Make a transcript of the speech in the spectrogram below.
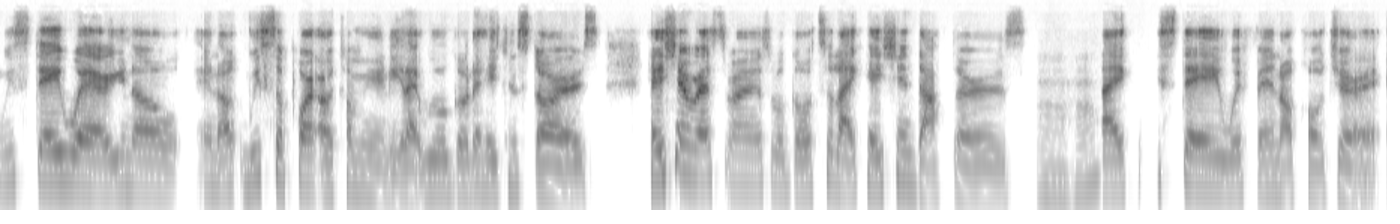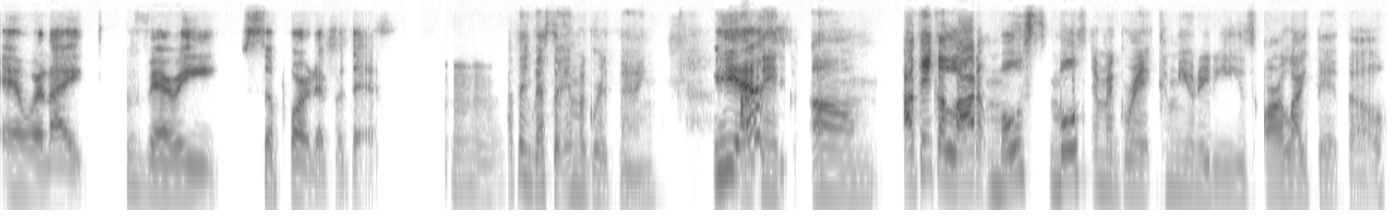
we stay where you know and we support our community like we will go to haitian stores haitian restaurants will go to like haitian doctors Mhm. like we stay within our culture and we're like very supportive of that Mhm. I think that's the immigrant thing. yeah I think um I think a lot of most most immigrant communities are like that though.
